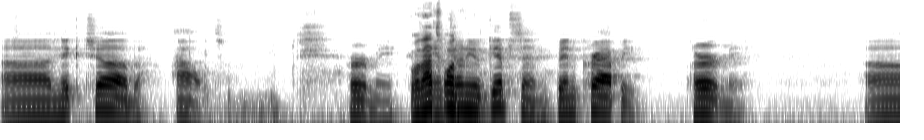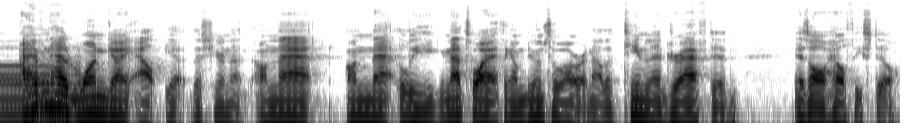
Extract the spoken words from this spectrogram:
Uh, Nick Chubb out, hurt me. Well, that's one. Antonio Gibson been crappy, hurt me. Uh, I haven't had one guy out yet this year on that on that on that league, and that's why I think I'm doing so well right now. The team that I drafted is all healthy still,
